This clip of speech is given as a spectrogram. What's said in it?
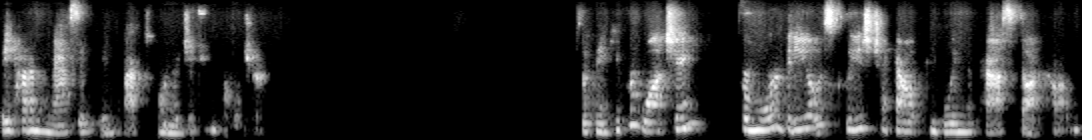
they had a massive impact on Egyptian culture. So thank you for watching. For more videos, please check out peopleinthepast.com.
